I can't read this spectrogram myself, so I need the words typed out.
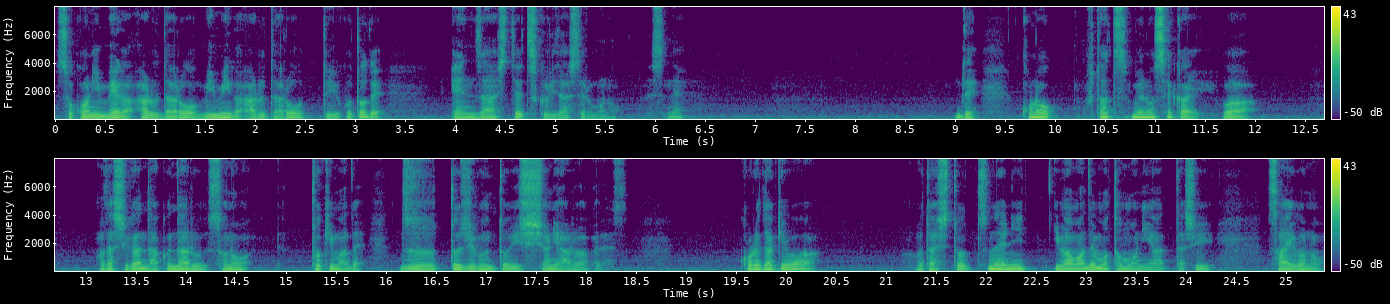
そこに目があるだろう耳があるだろうっていうことで演算して作り出してるものですね。でこの二つ目の世界は私が亡くなるその時までずっと自分と一緒にあるわけです。これだけは私と常に今までも共にあったし最後の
